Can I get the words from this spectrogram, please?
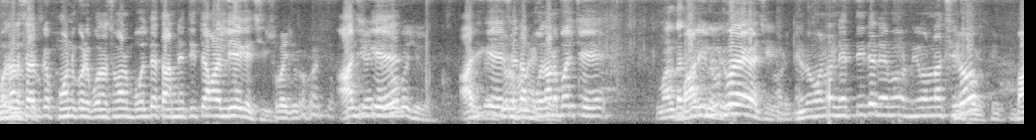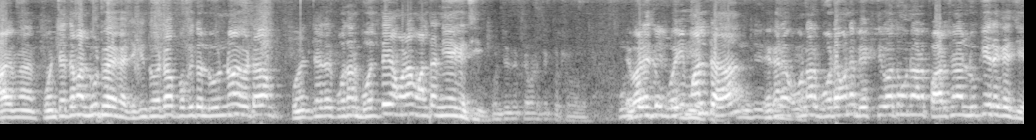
প্রধান সাহেবকে ফোন করে প্রধান সাহেব বলতে তার নেতৃত্বে আমরা নিয়ে গেছি। আজকে আজকে সেটা প্রধান। বলছে বাড়ি লুট হয়ে গেছে। নির্মলার নেতৃত্বে নির্ম- নির্মলা ছিল পঞ্চায়েতে আমার লুট হয়ে গেছে কিন্তু ওটা প্রকৃত লুট নয় ওটা পঞ্চায়েতের প্রধান বলতেই আমরা মালটা নিয়ে গেছি। এবারে ওই মালটা এখানে ওনার গোডাউনে ব্যক্তিগত ওনার পার্সোনাল লুকিয়ে রেখেছে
